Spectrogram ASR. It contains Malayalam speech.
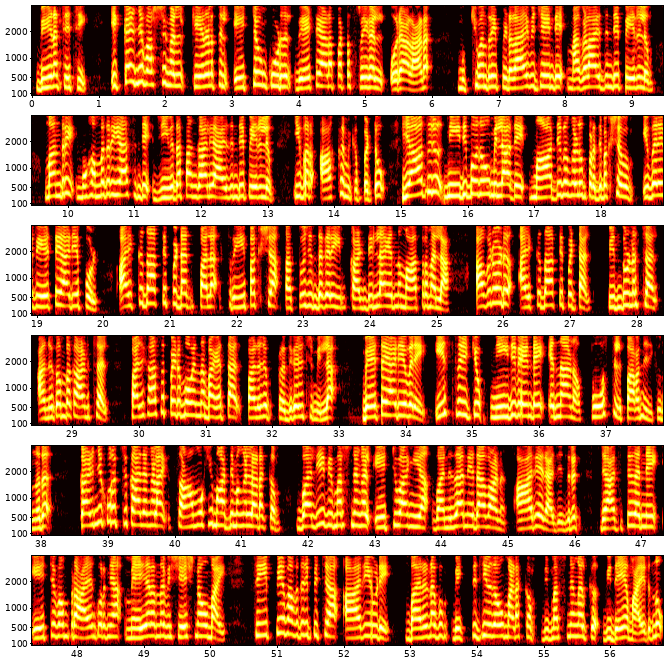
വീണ ചേച്ചി ഇക്കഴിഞ്ഞ വർഷങ്ങളിൽ കേരളത്തിൽ ഏറ്റവും കൂടുതൽ വേട്ടയാടപ്പെട്ട സ്ത്രീകളിൽ ഒരാളാണ്. മുഖ്യമന്ത്രി പിണറായി വിജയന്റെ മകളായതിന്റെ പേരിലും മന്ത്രി മുഹമ്മദ് റിയാസിന്റെ ജീവിത പങ്കാളി ആയതിന്റെ പേരിലും ഇവർ ആക്രമിക്കപ്പെട്ടു. യാതൊരു നീതിബോധവുമില്ലാതെ മാധ്യമങ്ങളും പ്രതിപക്ഷവും ഇവരെ വേട്ടയാടിയപ്പോൾ ഐക്യദാർഢ്യപ്പെടാൻ പല സ്ത്രീപക്ഷ തത്വചിന്തകരെയും കണ്ടില്ല എന്ന് മാത്രമല്ല അവരോട് ഐക്യദാർഢ്യപ്പെട്ടാൽ പിന്തുണച്ചാൽ അനുകമ്പ കാണിച്ചാൽ പരിഹാസപ്പെടുമോ എന്ന ഭയത്താൽ പലരും പ്രതികരിച്ചുമില്ല. വേട്ടയാടിയവരെ ഈ സ്ത്രീക്കും നീതി വേണ്ടേ എന്നാണ് പോസ്റ്റിൽ പറഞ്ഞിരിക്കുന്നത്. കഴിഞ്ഞ കുറച്ചു കാലങ്ങളായി സാമൂഹ്യ മാധ്യമങ്ങളിലടക്കം വലിയ വിമർശനങ്ങൾ ഏറ്റുവാങ്ങിയ വനിതാ നേതാവാണ് ആര്യ രാജേന്ദ്രൻ. രാജ്യത്തെ തന്നെ ഏറ്റവും പ്രായം കുറഞ്ഞ മേയർ എന്ന വിശേഷണവുമായി സി പി എം അവതരിപ്പിച്ച ആര്യയുടെ ഭരണവും വ്യക്തിജീവിതവും അടക്കം വിമർശനങ്ങൾക്ക് വിധേയമായിരുന്നു.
